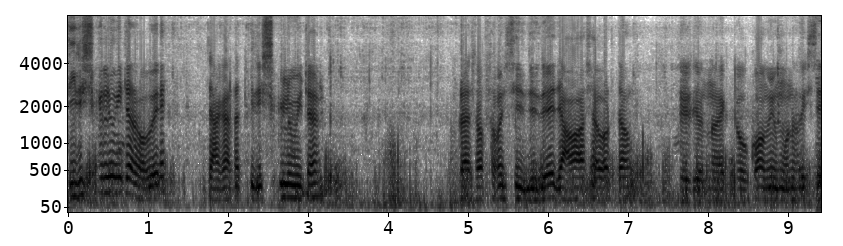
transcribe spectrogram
তিরিশ কিলোমিটার হবে, জায়গাটা তিরিশ কিলোমিটার। আমরা সবসময় সিএনজি দিয়ে যাওয়া আসা করতাম সেই জন্য একটু কমই মনে হয়েছে।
